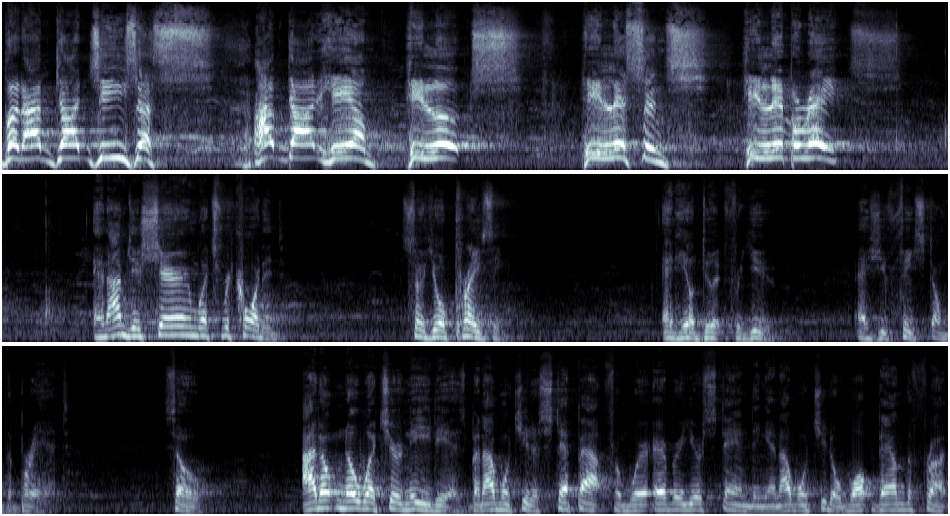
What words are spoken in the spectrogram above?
But I've got Jesus. I've got Him. He looks, He listens, He liberates. And I'm just sharing what's recorded so you'll praise Him. And He'll do it for you as you feast on the bread. So I don't know what your need is, but I want you to step out from wherever you're standing and I want you to walk down the front.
